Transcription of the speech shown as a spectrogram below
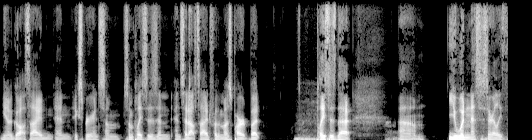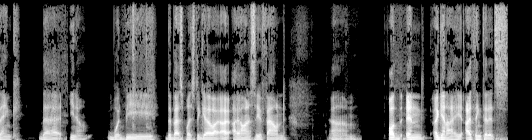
you know go outside and experience some some places and and sit outside for the most part. But places that um, you wouldn't necessarily think that you know would be the best place to go. I, I honestly have found um, all, and again, I I think that it's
